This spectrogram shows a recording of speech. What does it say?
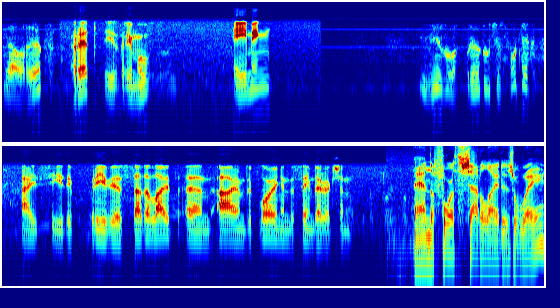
Снял ред. Red is removed. Aiming. I see the previous satellite and I am deploying in the same direction. And the fourth satellite is away.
